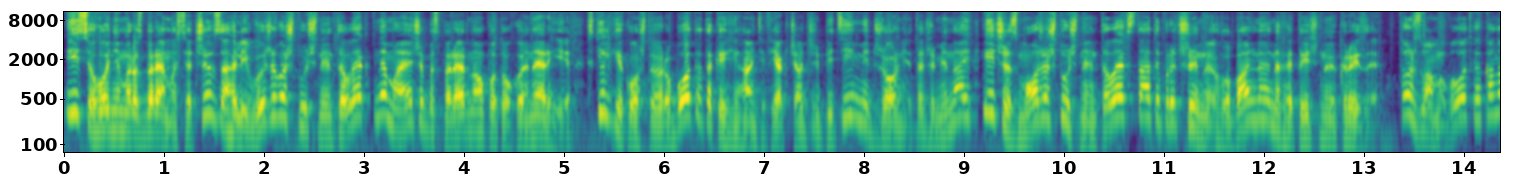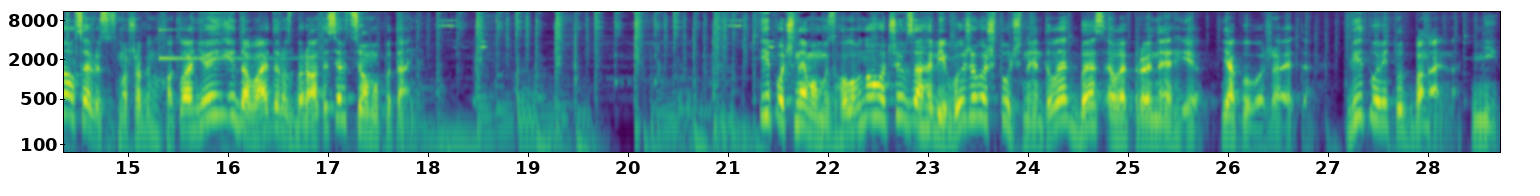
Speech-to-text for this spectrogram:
І сьогодні ми розберемося, чи взагалі виживе штучний інтелект, не маючи безперервного потоку енергії, скільки коштує робота таких гігантів, як ChatGPT, Midjourney та Gemini, і чи зможе штучний інтелект стати причиною глобальної енергетичної кризи. Тож з вами Володька, канал сервісу смартшопінгу Hotline.ua і давайте розбиратися в цьому питанні. І почнемо ми з головного, чи взагалі виживе штучний інтелект без електроенергії. Як ви вважаєте? Відповідь тут банальна: ні.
